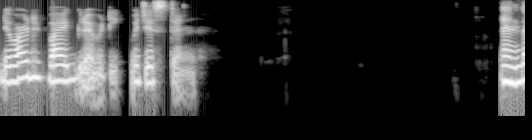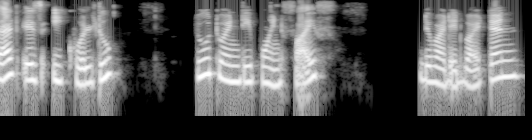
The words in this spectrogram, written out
divided by gravity which is 10 and that is equal to 220.5 divided by 10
